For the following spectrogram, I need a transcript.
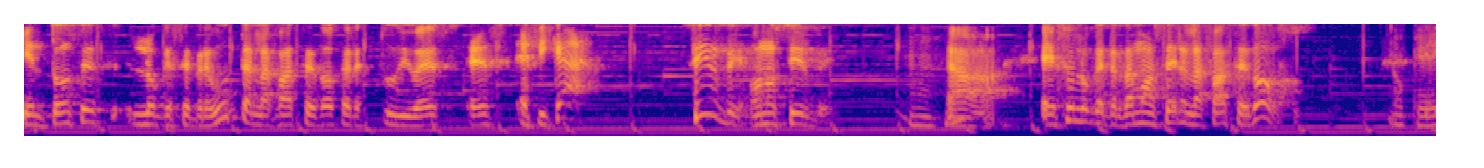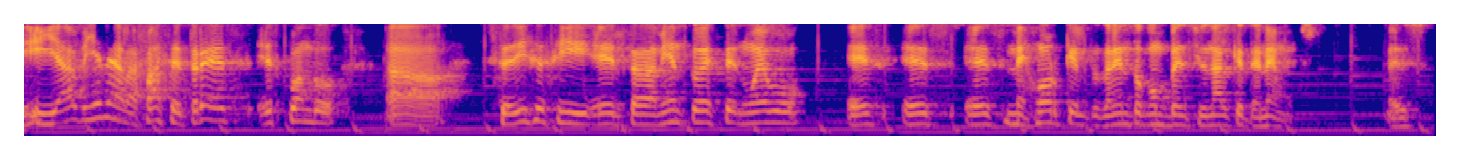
Y entonces lo que se pregunta en la fase 2 del estudio es, ¿es eficaz? ¿Sirve o no sirve? Ah, eso es lo que tratamos de hacer en la fase 2. Y ya viene a la fase 3, es cuando ah, se dice si el tratamiento este nuevo es, es, es mejor que el tratamiento convencional que tenemos. Es,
